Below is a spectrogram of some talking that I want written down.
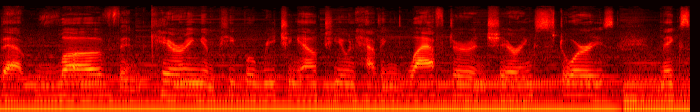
that love and caring and people reaching out to you and having laughter and sharing stories makes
